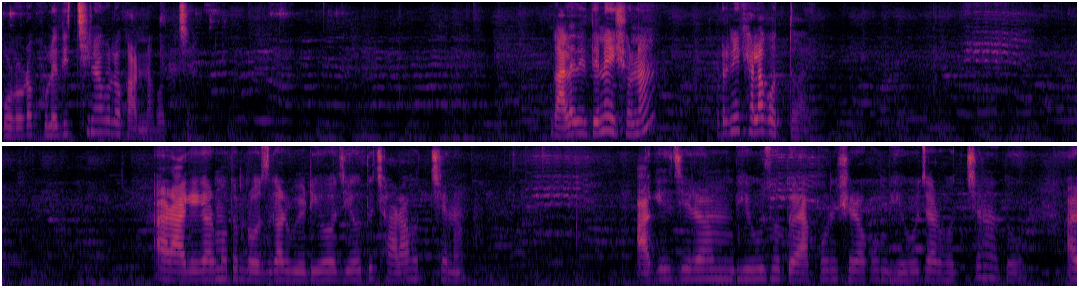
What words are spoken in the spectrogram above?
কোটোটা খুলে দিচ্ছি না বলে কান্না করছে। গালে দিতে নেই সোনা, ওটা নিয়ে খেলা করতে হয়। আর আগেকার মতন রোজগার ভিডিও যেহেতু ছাড়া হচ্ছে না আগে যেরকম ভিউজ হতো, এখন সেরকম ভিউজ আর হচ্ছে না তো। আর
